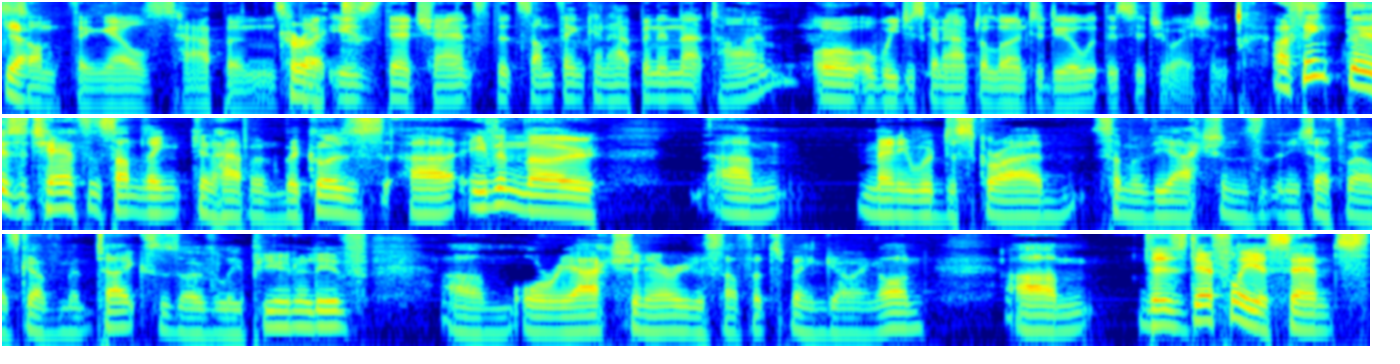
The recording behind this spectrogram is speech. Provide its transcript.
Yeah. something else happens. Correct. But is there a chance that something can happen in that time, or are we just going to have to learn to deal with this situation? I think there's a chance that something can happen because uh, even though um, many would describe some of the actions that the New South Wales government takes as overly punitive um, or reactionary to stuff that's been going on, um, there's definitely a sense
